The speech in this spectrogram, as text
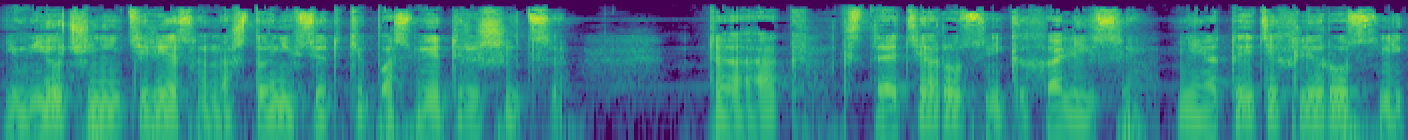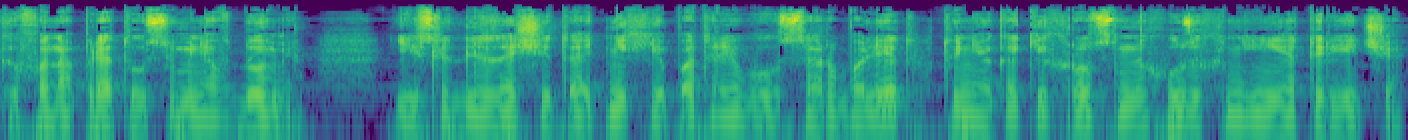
И мне очень интересно, на что они все-таки посмеют решиться. Так, кстати, о родственниках Алисы. Не от этих ли родственников она пряталась у меня в доме? Если для защиты от них ей потребовался арбалет, то ни о каких родственных узах не нет речи.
